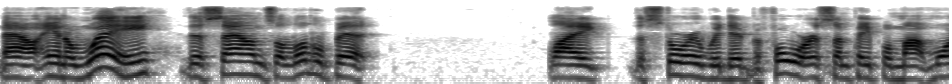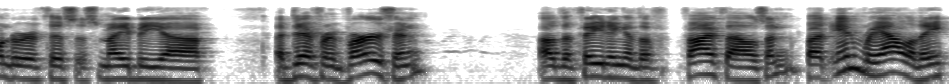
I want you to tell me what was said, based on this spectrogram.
Now, in a way, this sounds a little bit like the story we did before. Some people might wonder if this is maybe a, a different version of the feeding of the 5,000, but in reality,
